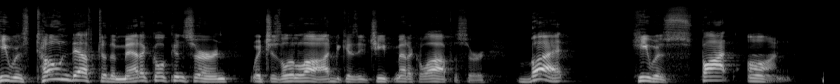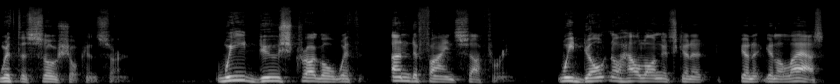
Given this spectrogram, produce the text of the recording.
he was tone deaf to the medical concern, which is a little odd because he's chief medical officer, but he was spot on with the social concern. We do struggle with undefined suffering. We don't know how long it's gonna, gonna last.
